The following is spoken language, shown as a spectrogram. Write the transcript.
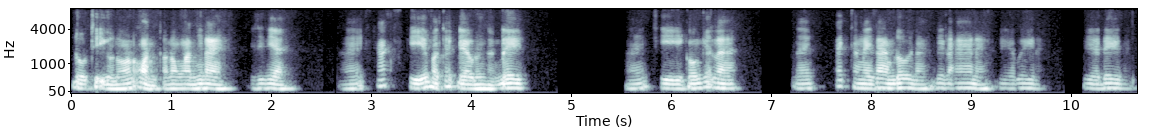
đồ thị của nó nó ẩn toàn lòng ngoằn như này. Thế gì à? đấy, các phía và cách đều đường thẳng D. Đấy, thì có nghĩa là đấy, cách thằng này ra làm đôi này đây là A này đây là B này đây là D này.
